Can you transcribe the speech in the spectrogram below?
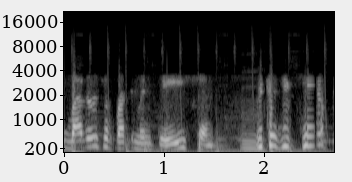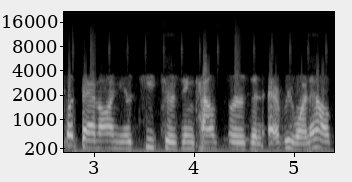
letters of recommendation mm. because you can't put that on your teachers and counselors and everyone else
